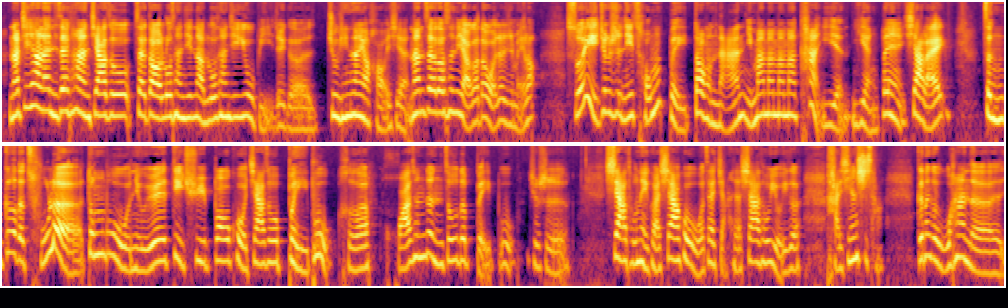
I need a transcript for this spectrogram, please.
那接下来你再看加州，再到洛杉矶，那洛杉矶又比这个旧金山要好一些。那再到圣地亚哥，到我这就没了。所以就是你从北到南，你慢慢慢慢看演演变下来，整个的除了东部纽约地区，包括加州北部和。华盛顿州的北部就是西雅图那块，西雅图我再讲一下，西雅图有一个海鲜市场，跟那个武汉的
